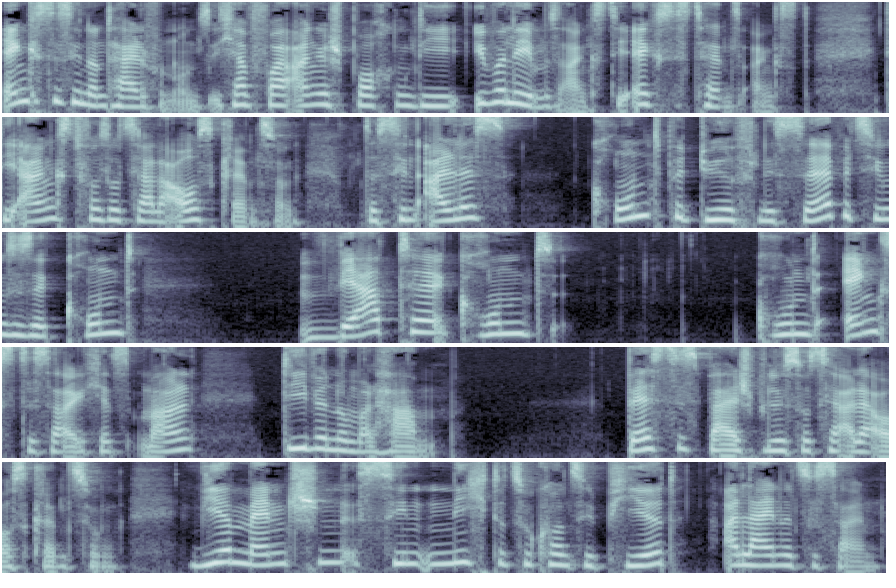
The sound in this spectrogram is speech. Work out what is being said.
Ängste sind ein Teil von uns. Ich habe vorher angesprochen die Überlebensangst, die Existenzangst, die Angst vor sozialer Ausgrenzung. Das sind alles Grundbedürfnisse bzw. Grundwerte, Grund, Grundängste, sage ich jetzt mal, die wir nun mal haben. Bestes Beispiel ist soziale Ausgrenzung. Wir Menschen sind nicht dazu konzipiert, alleine zu sein.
